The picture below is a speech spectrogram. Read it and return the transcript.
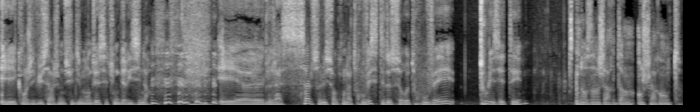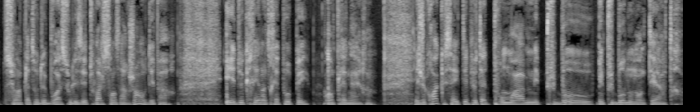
Et quand j'ai vu ça, je me suis dit mon Dieu, c'est une bérésina. et la seule solution qu'on a trouvée, c'était de se retrouver tous les étés dans un jardin en Charente, sur un plateau de bois sous les étoiles, sans argent au départ, et de créer notre épopée en plein air. Et je crois que ça a été peut-être pour moi mes plus beaux, mes plus beaux moments de théâtre,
